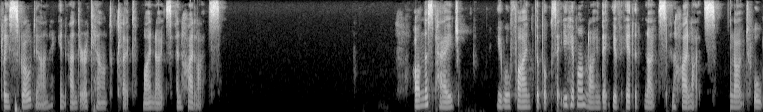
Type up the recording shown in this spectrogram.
please scroll down and under Account click My Notes and Highlights. On this page, you will find the books that you have on loan that you've added notes and highlights. Note will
